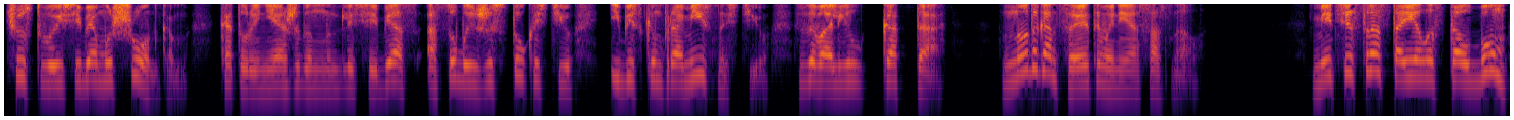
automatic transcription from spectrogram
чувствуя себя мышонком, который неожиданно для себя с особой жестокостью и бескомпромиссностью завалил кота, но до конца этого не осознал. Медсестра стояла столбом,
